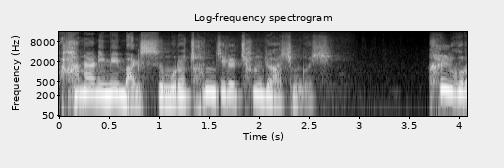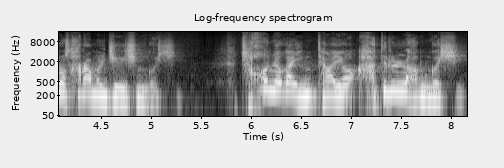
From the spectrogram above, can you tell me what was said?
하나님이 말씀으로 천지를 창조하신 것이 흙으로 사람을 지으신 것이 처녀가 잉태하여 아들을 낳은 것이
